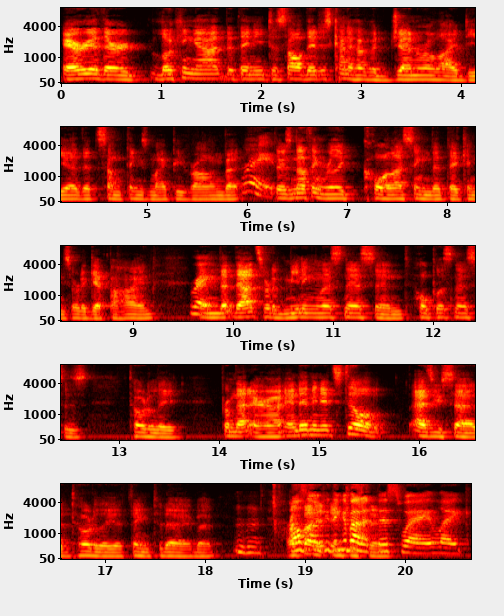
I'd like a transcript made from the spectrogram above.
area they're looking at that they need to solve. They just kind of have a general idea that some things might be wrong, but Right. there's nothing really coalescing that they can sort of get behind. Right. And that that sort of meaninglessness and hopelessness is totally from that era. And I mean, it's still, as you said, totally a thing today. But Mm-hmm. also, if you think about it this way, like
